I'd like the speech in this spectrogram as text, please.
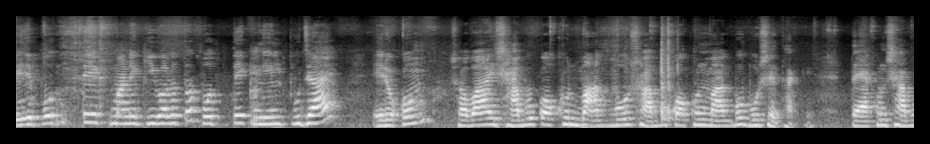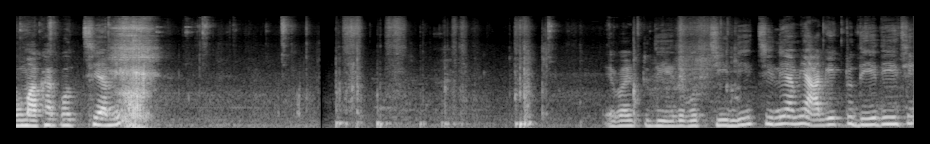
এই যে প্রত্যেক মানে কি বলতো, প্রত্যেক নীল পূজায় এরকম সবাই সাবু কখন মাখবো সাবু কখন মাখবো বসে থাকে। তা এখন সাবু মাখা করছি আমি। এবার একটু দিয়ে দেবো চিনি। চিনি আমি আগে একটু দিয়ে দিয়েছি।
